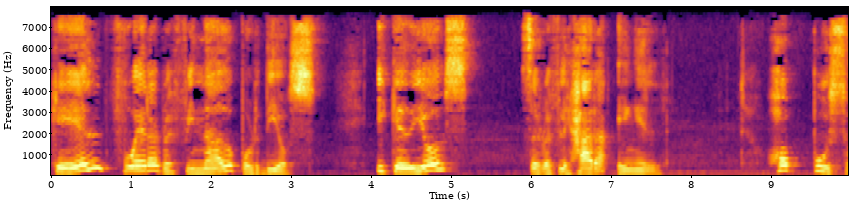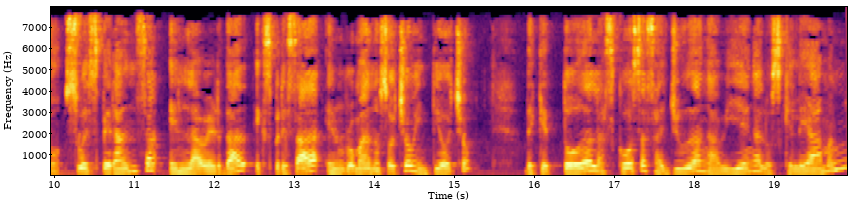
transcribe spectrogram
que Él fuera refinado por Dios y que Dios se reflejara en él. Job puso su esperanza en la verdad expresada en Romanos 8:28 de que todas las cosas ayudan a bien a los que le aman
